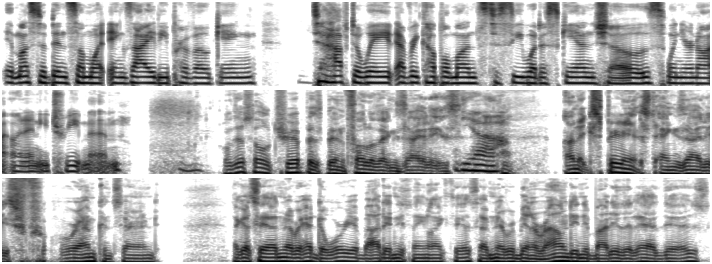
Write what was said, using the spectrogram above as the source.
it must have been somewhat anxiety provoking to mm-hmm. have to wait every couple months to see what a scan shows when you're not on any treatment. Mm-hmm. Well, this whole trip has been full of anxieties, Yeah. Unexperienced anxieties, where I'm concerned. Like I say, I've never had to worry about anything like this. I've never been around anybody that had this,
